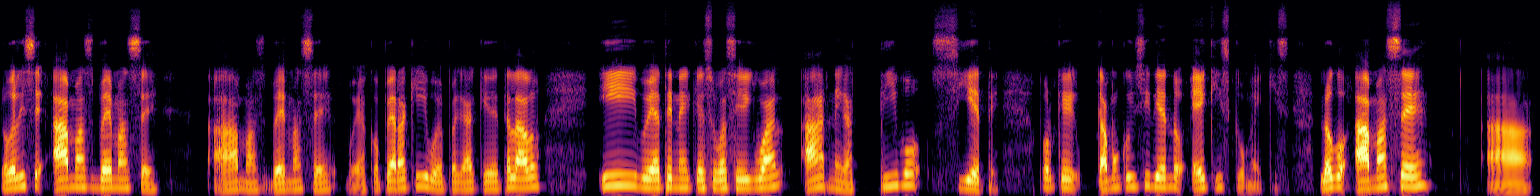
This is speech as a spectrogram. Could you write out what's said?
Luego dice A más B más C. A más B más C. Voy a copiar aquí, voy a pegar aquí de este lado y voy a tener que eso va a ser igual a negativo 7 porque estamos coincidiendo X con X. Luego A más C, A,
